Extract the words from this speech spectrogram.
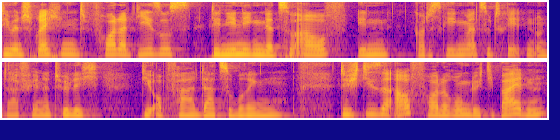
Dementsprechend fordert Jesus denjenigen dazu auf, in Gottes Gegenwart zu treten und dafür natürlich die Opfer darzubringen. Durch diese Aufforderung, durch die beiden,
